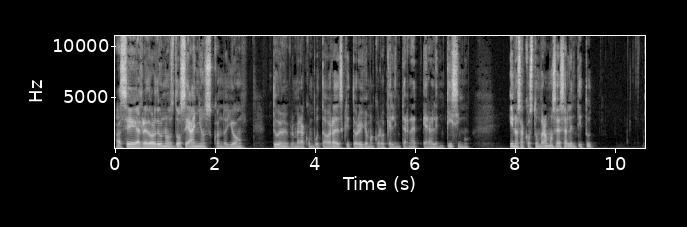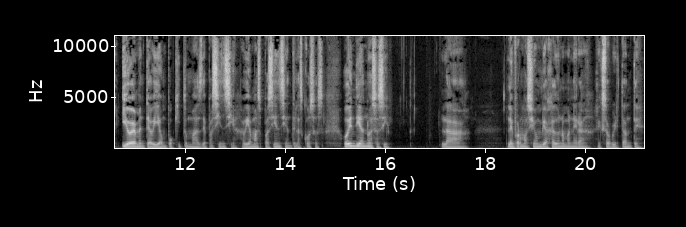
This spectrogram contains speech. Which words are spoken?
Hace alrededor de unos 12 años, cuando yo tuve mi primera computadora de escritorio, yo me acuerdo que el internet era lentísimo y nos acostumbramos a esa lentitud. Y obviamente había un poquito más de paciencia, había más paciencia ante las cosas. Hoy en día no es así. La, la información viaja de una manera exorbitante,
